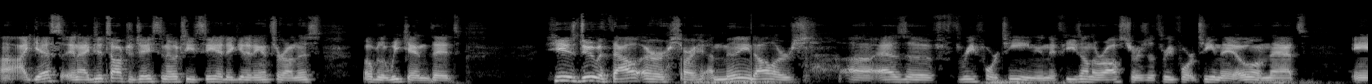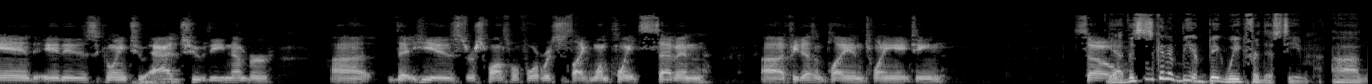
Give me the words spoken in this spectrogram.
Uh, I guess, and I did talk to Jason OTC. I did get an answer on this over the weekend that he is due without, or sorry, a million dollars uh, as of three fourteen, and if he's on the roster as three fourteen, they owe him that and it is going to add to the number uh, that he is responsible for, which is like 1.7 uh, if he doesn't play in 2018. So yeah, this is going to be a big week for this team. Um,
